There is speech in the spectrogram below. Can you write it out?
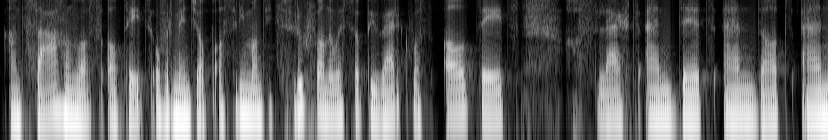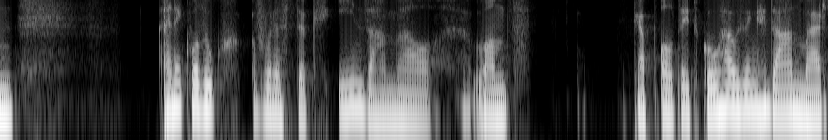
aan het zagen was altijd over mijn job. Als er iemand iets vroeg van hoe is op je werk, was altijd slecht en dit en dat. En, en ik was ook voor een stuk eenzaam wel. Want ik heb altijd co-housing gedaan, maar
